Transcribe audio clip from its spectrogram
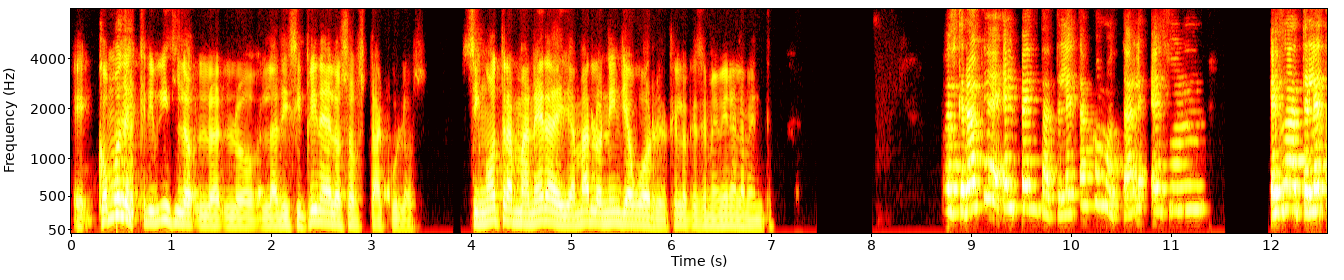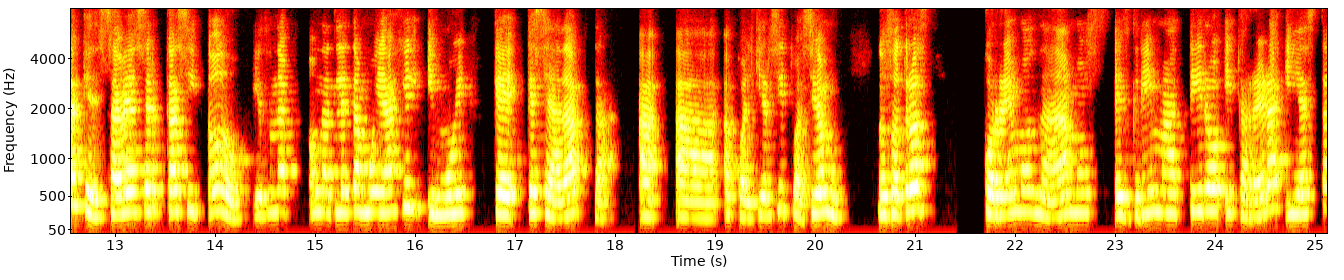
Eh, ¿Cómo describís la disciplina de los obstáculos? Sin otra manera de llamarlo Ninja Warrior, que es lo que se me viene a la mente. Pues creo que el pentatleta como tal es un, es un atleta que sabe hacer casi todo y es una, un atleta muy ágil y muy que, que se adapta a, cualquier situación. Nosotros corremos, nadamos, esgrima, tiro y carrera. Y esta,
